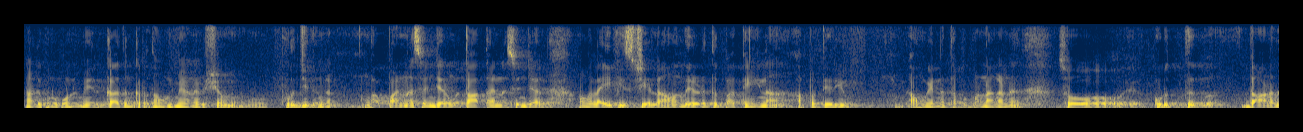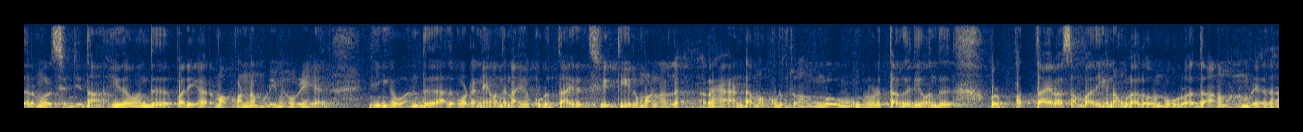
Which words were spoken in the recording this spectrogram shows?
நாளைக்கு உனக்கு ஒன்றுமே இருக்காதுங்கிறது தான் உண்மையான விஷயம். புரிஞ்சுக்கோங்க. உங்கள் அப்பா என்ன செஞ்சார் உங்கள் தாத்தா என்ன செஞ்சார் அவங்க லைஃப் ஹிஸ்ட்ரி எல்லாம் வந்து எடுத்து பார்த்தீங்கன்னா அப்போ தெரியும். அவங்க என்ன தப்பு பண்ணாங்கன்னு. ஸோ கொடுத்து தான தர்மங்கள் செஞ்சு தான் இதை வந்து பரிகாரமாக பண்ண முடியுமே ஒழிய நீங்கள் வந்து அது உடனே வந்து நான் இதை கொடுத்தா இது தீ- தீர்மானம் இல்லை. ரேண்டமாக கொடுத்துருவாங்க உங்கள் உங்களோட தகுதி வந்து ஒரு பத்தாயிரரூவா சம்பாதிக்கணும் உங்களால் ஒரு நூறுரூவா தானம் பண்ண முடியாதா?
